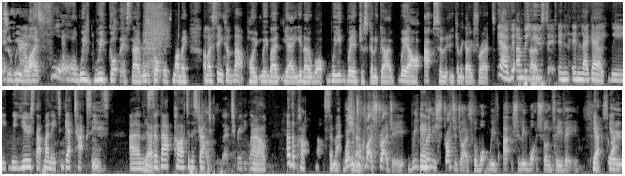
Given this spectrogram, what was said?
So we were like, "Whoa, we've we've got this now. We've got this money." And I think at that point we went, "Yeah, you know what? We we're just going to go. We are absolutely going to go for it." Yeah, we, and we So- used it in, in leg eight. We we used that money to get taxis, and Yeah. so that part of the strategy worked really well. Other part, not so much. When we know. talk about strategy, we can Yeah. only strategize for what we've actually watched on TV. Yeah. So,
